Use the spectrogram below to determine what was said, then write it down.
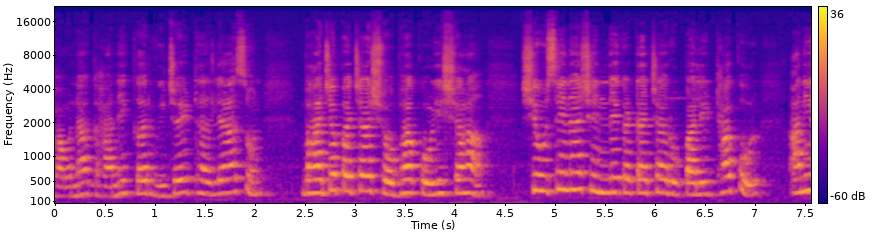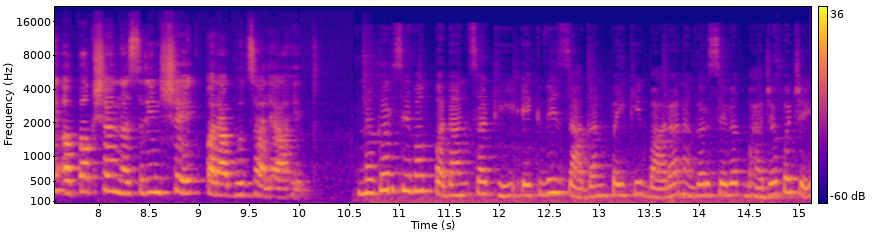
भावना घाणेकर विजयी ठरल्या असून भाजपच्या शोभा कोळी शहा शिवसेना शिंदे गटाच्या रुपाली ठाकूर आणि अपक्ष नसरीन शेख पराभूत झाल्या आहेत. नगरसेवक पदांसाठी एकवीस जागांपैकी बारा नगरसेवक भाजपचे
